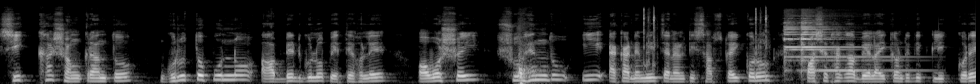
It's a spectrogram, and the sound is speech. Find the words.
শিক্ষা সংক্রান্ত গুরুত্বপূর্ণ আপডেটগুলো পেতে হলে অবশ্যই শুভেন্দু ই একাডেমি চ্যানেলটি সাবস্ক্রাইব করুন। পাশে থাকা বেল আইকনটিতে ক্লিক করে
